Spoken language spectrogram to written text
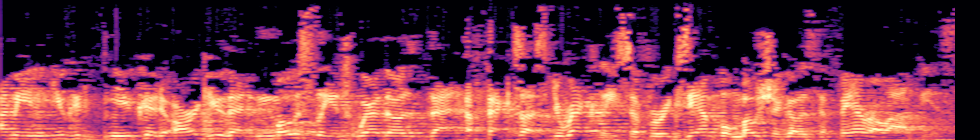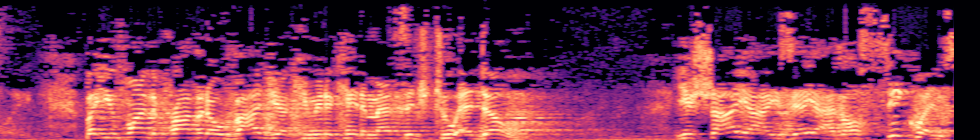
I mean, you could you could argue that mostly it's where those that affects us directly. So, for example, Moshe goes to Pharaoh, obviously. But you find the prophet Obadiah communicate a message to Edom. Yeshaya, Isaiah has a sequence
